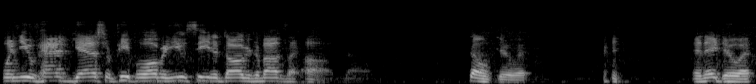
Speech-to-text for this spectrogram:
when you've had guests or people over, you see the dog is about, it's like, oh, no, don't do it. and they do it.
